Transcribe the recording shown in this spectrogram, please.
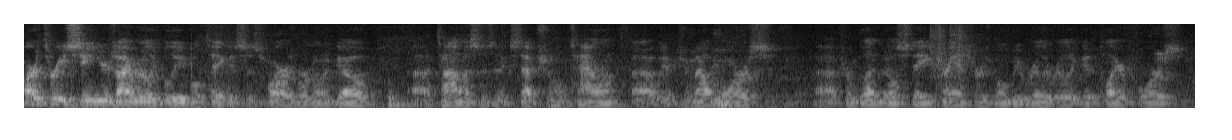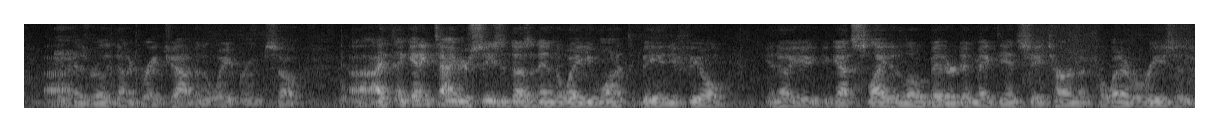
our three seniors, I really believe, will take us as far as we're going to go. Uh, Thomas is an exceptional talent. Uh, We have Jamel Morris uh, from Glenville State transfer, is going to be really, really good player for us. Uh, Has really done a great job in the weight room. So uh, I think anytime your season doesn't end the way you want it to be and you feel you know, you, you got slighted a little bit or didn't make the NCAA tournament for whatever reason.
